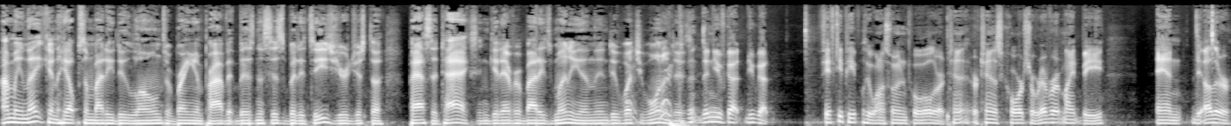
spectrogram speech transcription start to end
I mean, they can help somebody do loans or bring in private businesses, but it's easier just to pass a tax and get everybody's money and then do what you want Right, to do. Then, you've got you've got fifty people who want a swimming pool or a ten, or tennis courts or whatever it might be, and the other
